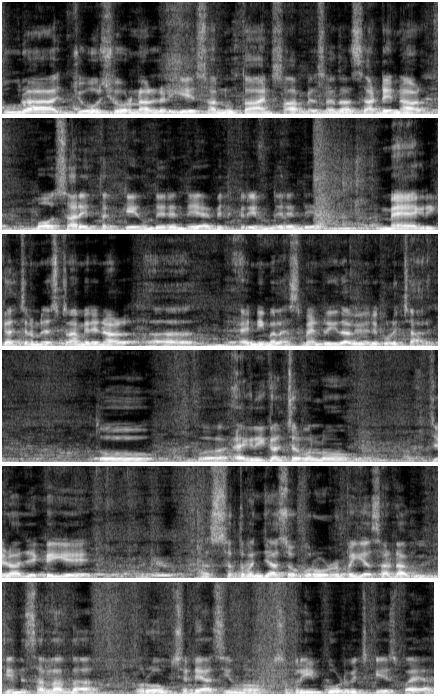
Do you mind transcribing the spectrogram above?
ਪੂਰਾ ਜ਼ੋਰ ਸ਼ੋਰ ਨਾਲ ਲੜੀਏ, ਸਾਨੂੰ ਤਾਂ ਇਨਸਾਫ ਮਿਲ ਸਕਦਾ। ਸਾਡੇ ਨਾਲ ਬਹੁਤ ਸਾਰੇ ਧੱਕੇ ਹੁੰਦੇ ਰਹਿੰਦੇ ਆ, ਵਿਤਕਰੇ ਹੁੰਦੇ ਰਹਿੰਦੇ ਆ। ਮੈਂ ਐਗਰੀਕਲਚਰ ਮਿਨਿਸਟਰ ਆ ਮੇਰੇ ਨਾਲ ਐਨੀਮਲ ਹਸਬੈਂਡਰੀ ਦਾ ਵੀ ਮੇਰੇ ਕੋਲ ਚਾਰਜ ਹੈ। ਤੋ ਐਗਰੀਕਲਚਰ ਵੱਲੋਂ ਜਿਹੜਾ ਜੇ ਕਹੀਏ ਅ, 5700 ਕਰੋੜ ਰੁਪਈਆ ਸਾਡਾ ਕੋਈ 3 ਸਾਲਾਂ ਦਾ ਰੋਕ ਛੱਡਿਆ ਸੀ। ਹੁਣ ਸੁਪਰੀਮ ਕੋਰਟ ਵਿੱਚ ਕੇਸ ਪਾਇਆ।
